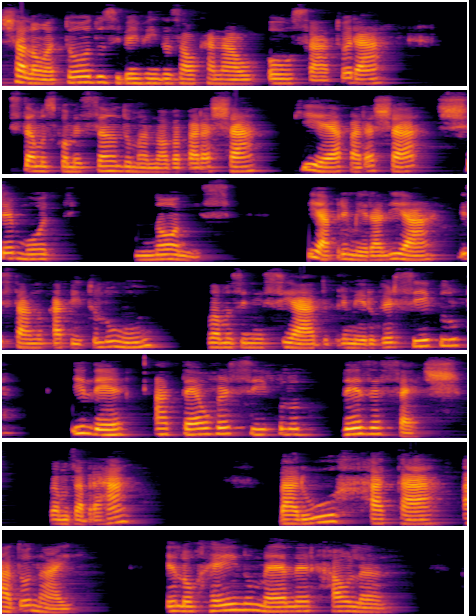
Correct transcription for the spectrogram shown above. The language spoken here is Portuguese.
Shalom a todos e bem-vindos ao canal Ouça a Torá. Estamos começando uma nova paraxá, que é a paraxá Shemot, Nomes. E a primeira aliá está no capítulo 1. Vamos iniciar do primeiro versículo e ler até o versículo 17. Vamos abrahar? Baruch Hatá Adonai Eloheinu Meller Haolam,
